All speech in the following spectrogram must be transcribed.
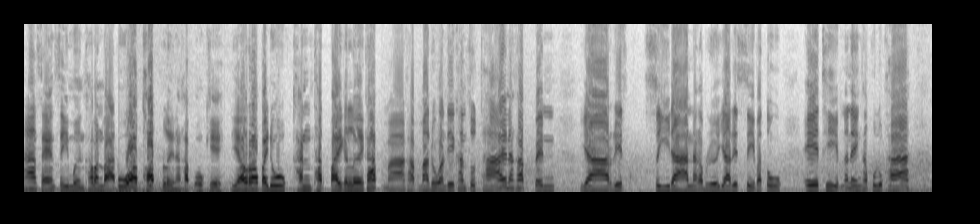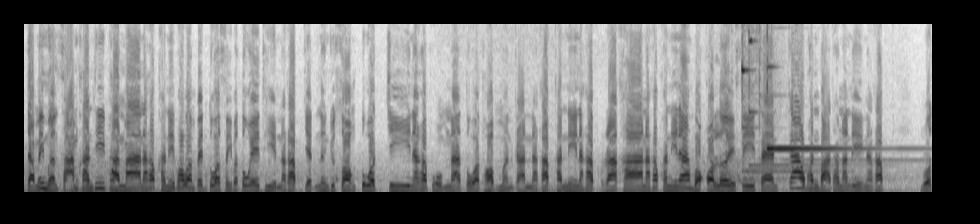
5 4 0 0 0 0ข้าพันบาทตัวท็อปเลยนะครับโอเค เดี๋ยวเราไปดูคันถัดไปกันเลยครับ มาครับ มาดูกันที่คันสุดท้ายนะครับ เป็นยาริส ซีดานนะครับหรือยาริส4ประตูเอทีนั่นเองครับคุณลูกค้าจะไม่เหมือน 3 คันที่ผ่านมานะครับคันนี้เพราะว่ามันเป็นตัว 4 ประตู a ทีมนะครับ71.2 ตัว G นะครับผมนะตัวท็อปเหมือนกันนะครับคันนี้นะครับราคานะครับคันนี้นะบอกก่อนเลย 4,900บาทเท่านั้นเองนะครับรถ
